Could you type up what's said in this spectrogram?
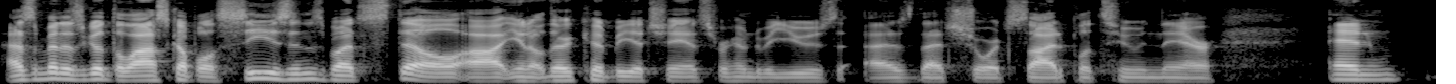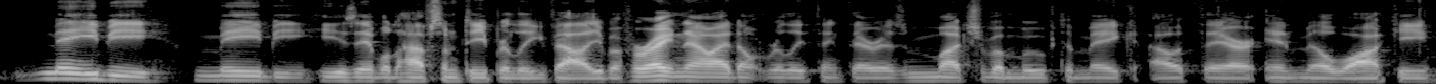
Hasn't been as good the last couple of seasons, but still, uh, you know, there could be a chance for him to be used as that short side platoon there. And maybe, maybe he's able to have some deeper league value. But for right now, I don't really think there is much of a move to make out there in Milwaukee.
